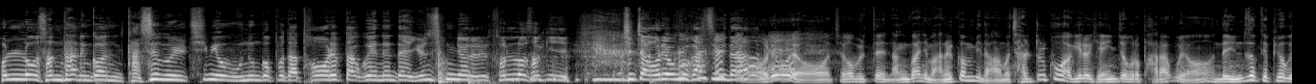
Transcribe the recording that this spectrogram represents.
홀로 선다는 건 가슴을 치며 우는 것보다 더 어렵다고 했는데 윤석열 홀로 서기 진짜 어려운 것 같습니다. 어려워요. 제가 볼 때 난관이 많을 겁니다. 뭐 잘 뚫고 가기를 개인적으로 바라고요. 근데 윤석열 대표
